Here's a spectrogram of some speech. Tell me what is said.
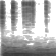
拜。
